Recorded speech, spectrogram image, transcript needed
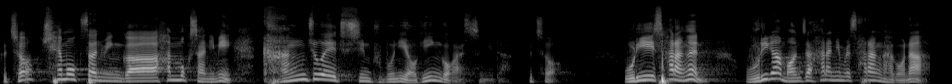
그렇죠? 최 목사님과 한 목사님이 강조해 주신 부분이 여기인 것 같습니다. 그렇죠? 우리 사랑은 우리가 먼저 하나님을 사랑하거나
